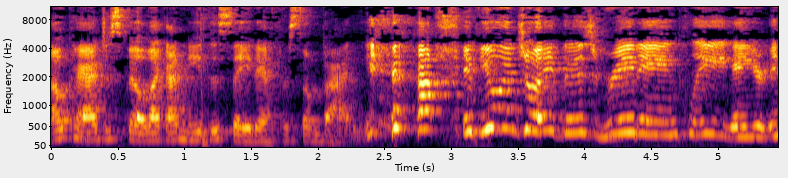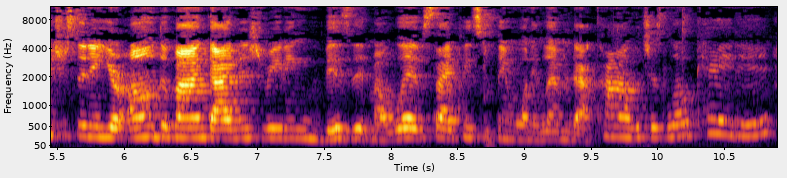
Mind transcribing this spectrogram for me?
Okay, I just felt like I need to say that for somebody. if you enjoyed this reading, please, and you're interested in your own divine guidance reading, visit my website, peacewithin111.com, which is located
